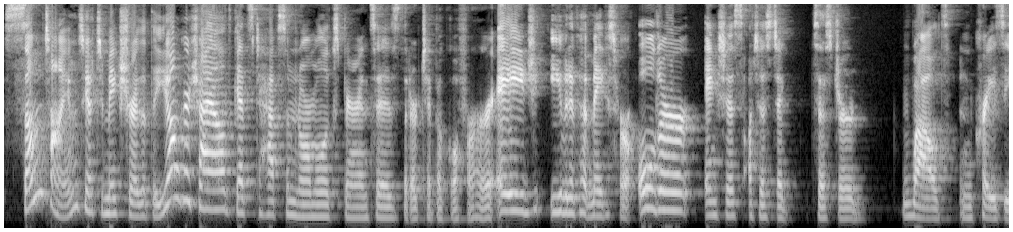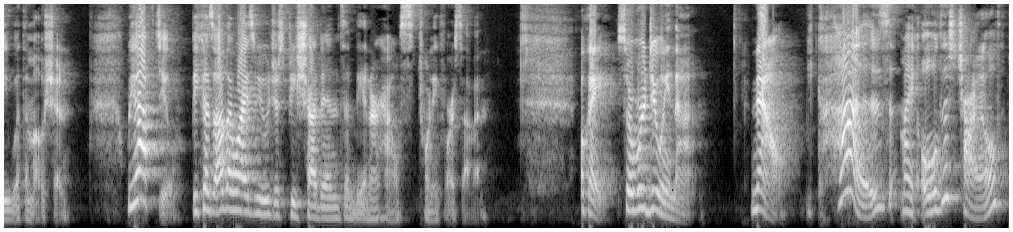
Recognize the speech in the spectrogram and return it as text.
sometimes you have to make sure that the younger child gets to have some normal experiences that are typical for her age, even if it makes her older, anxious, autistic sister wild and crazy with emotion. We have to because otherwise we would just be shut ins and be in our house 24 7. Okay, so we're doing that. Now, because my oldest child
